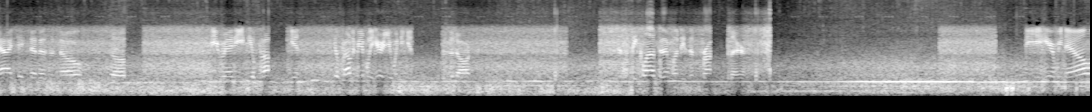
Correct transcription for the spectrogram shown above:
Yeah, I take that as a no. So be ready. He'll probably get. He'll probably be able to hear you when you get to the dock. Just speak loud to him when he's in front there. Do me now?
